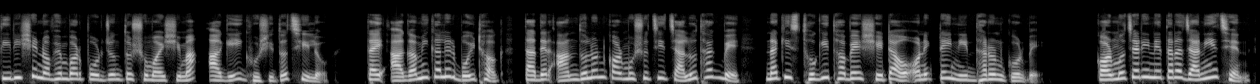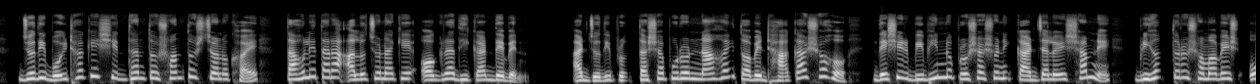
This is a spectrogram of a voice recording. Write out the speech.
তিরিশে নভেম্বর পর্যন্ত সময়সীমা আগেই ঘোষিত ছিল। তাই আগামীকালের বৈঠক তাদের আন্দোলন কর্মসূচি চালু থাকবে নাকি স্থগিত হবে সেটাও অনেকটাই নির্ধারণ করবে। কর্মচারী নেতারা জানিয়েছেন, যদি বৈঠকের সিদ্ধান্ত সন্তোষজনক হয়, তাহলে তারা আলোচনাকে অগ্রাধিকার দেবেন। আর যদি প্রত্যাশা পূরণ না হয়, তবে ঢাকা সহ দেশের বিভিন্ন প্রশাসনিক কার্যালয়ের সামনে বৃহত্তর সমাবেশ ও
